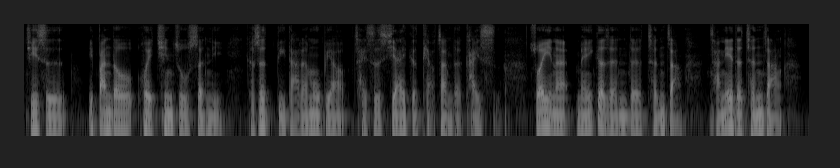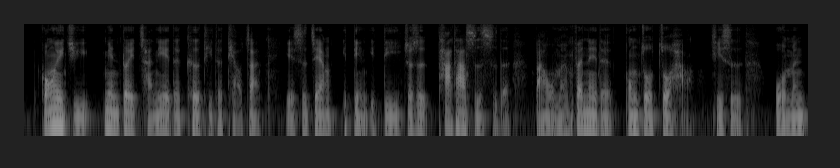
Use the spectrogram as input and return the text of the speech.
其实。一般都会庆祝胜利，可是抵达的目标才是下一个挑战的开始。所以呢，每一个人的成长、产业的成长、工业局面对产业的课题的挑战，也是这样一点一滴，就是踏踏实实的把我们分内的工作做好。其实我们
